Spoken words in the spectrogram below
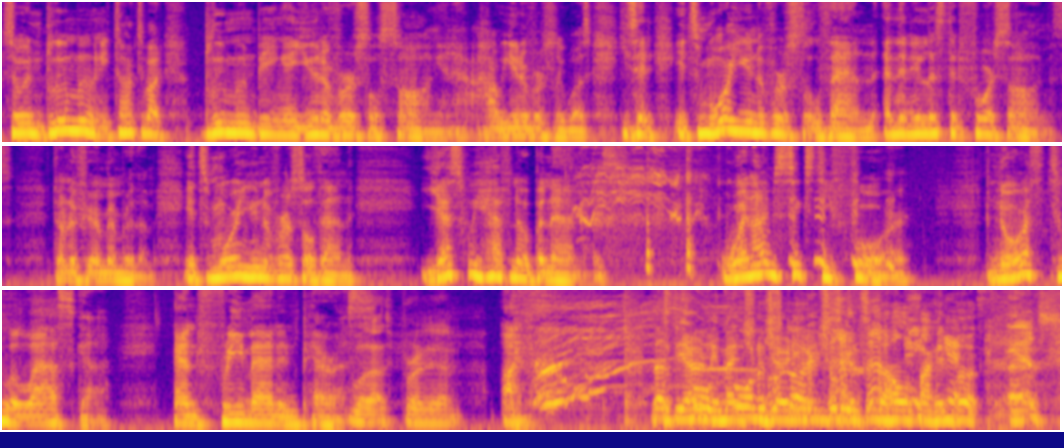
So in Blue Moon, he talked about Blue Moon being a universal song and how universal it was. He said it's more universal than, and then he listed four songs. Don't know if you remember them. It's more universal than. Yes, we have no bananas. when I'm 64, north to Alaska, and free man in Paris. Well, that's brilliant. That's the four only mention Joni cornerstones. Mitchell gets in the whole fucking book. Yes.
